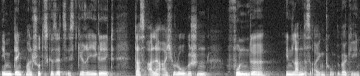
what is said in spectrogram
im Denkmalschutzgesetz ist geregelt, dass alle archäologischen Funde in Landeseigentum übergehen.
